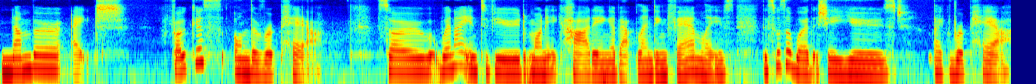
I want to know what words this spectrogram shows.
Number 8. Focus on the repair. So, when I interviewed Monique Harding about blending families, this was a word that she used like repair.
